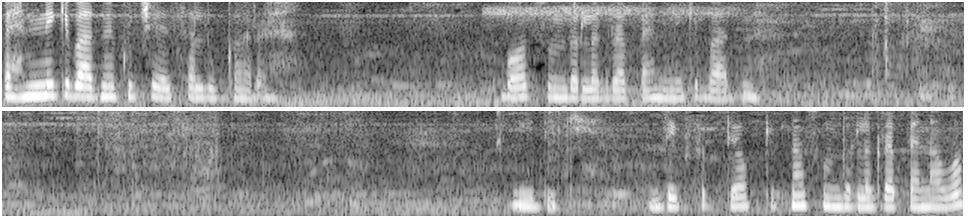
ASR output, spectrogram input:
पहनने के बाद में कुछ ऐसा लुक आ रहा है। बहुत सुंदर लग रहा है पहनने के बाद में। ये देखिए, देख सकते हो आप कितना सुंदर लग रहा है पहना हुआ।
